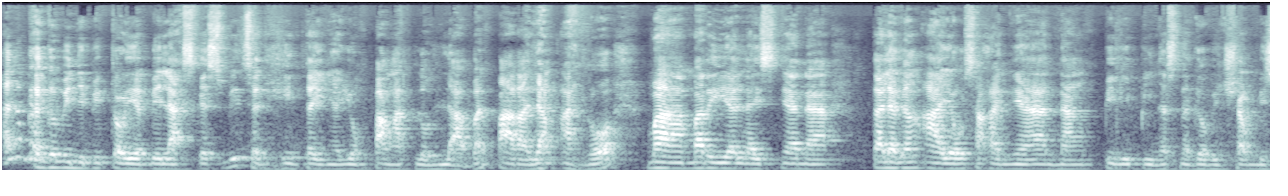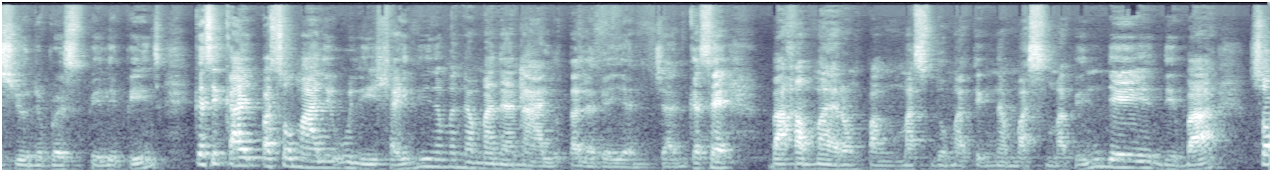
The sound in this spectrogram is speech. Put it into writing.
anong gagawin ni Victoria Velasquez Vincent? Hintay niya yung pangatlong laban para lang ano, ma- ma-realize niya na talagang ayaw sa kanya ng Pilipinas na gawin siyang Miss Universe Philippines. Kasi kahit pa sumali uli siya, hindi naman na mananalo talaga yan dyan. Kasi baka mayroon pang mas dumating na mas matindi, di ba? So,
